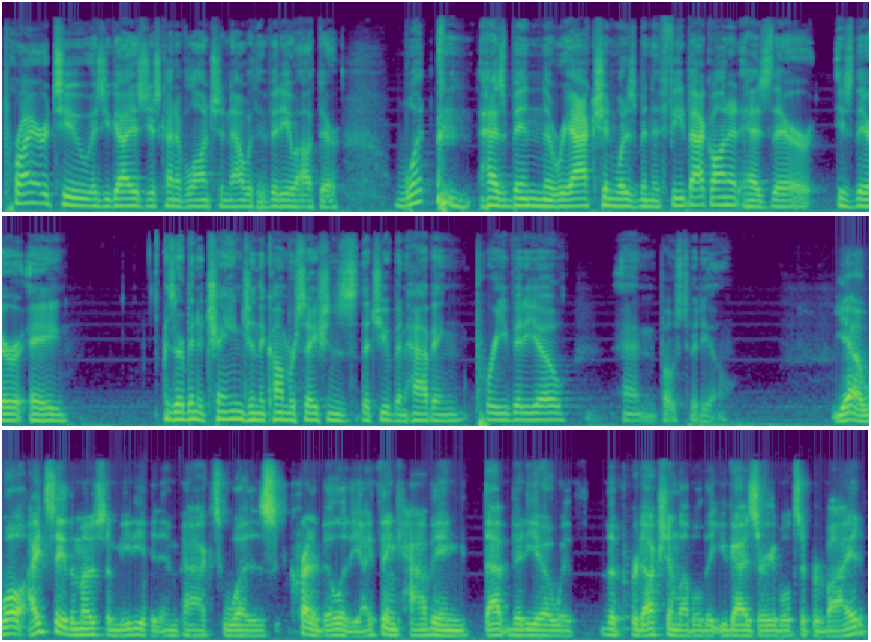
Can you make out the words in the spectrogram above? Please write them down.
prior to, as you guys just kind of launched and now with the video out there, what has been the reaction? What has been the feedback on it? Has there is there a has there been a change in the conversations that you've been having pre-video and post-video? Yeah, well, I'd say the most immediate impact was credibility. I think having that video with the production level that you guys are able to provide,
